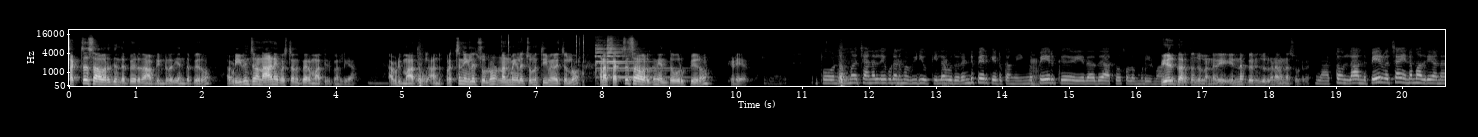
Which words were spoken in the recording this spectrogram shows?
சக்ஸஸ் ஆகிறதுக்கு இந்த பேர் தான் அப்படின்றது எந்த பேரும். அப்படி இருந்துச்சுன்னா நானே ஃபஸ்ட்டு அந்த பேரை மாற்றிருப்பேன் இல்லையா? அப்படி மாற்றல அந்த பிரச்சனைகளை சொல்லும் நன்மைகளை சொல்லும் தீமைகளை சொல்லும். ஆனால் சக்ஸஸ் ஆகிறதுக்குன்னு எந்த ஒரு பேரும் கிடையாது. இப்போ நம்ம சேனல்லே கூட நம்ம வீடியோ கீழே ஒரு ரெண்டு பேர் கேட்டிருக்காங்க. எங்க. பேருக்கு ஏதாவது அர்த்தம் சொல்ல முடியுமா? பேருக்கு அர்த்தம் சொல்லலாம். நிறைய என்ன பேருன்னு சொல்லுங்க நான் என்ன சொல்கிறேன் இல்ல அர்த்தம் இல்ல. அந்த பேர் வச்சா என்ன மாதிரியான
